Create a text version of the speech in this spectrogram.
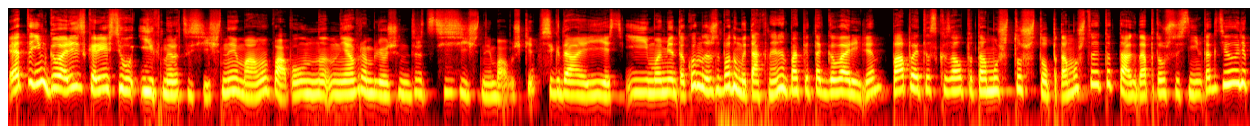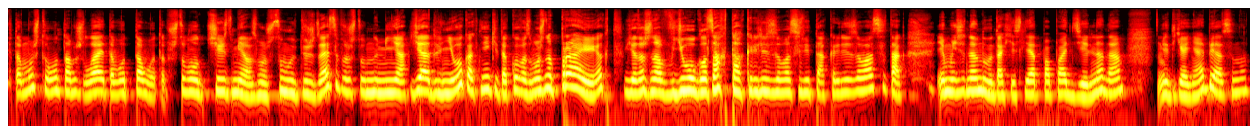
Это им говорили, скорее всего, их нарциссичные мамы, папа. У меня прям были очень нарциссичные бабушки. Всегда есть. И момент такой, мы должны подумать, так, наверное, папе так говорили. Папа это сказал потому что что? Потому что это так, да, потому что с ним так делали, потому что он там желает того-то, того-то. Что он через меня, возможно, самоутверждается, потому что он на меня. Я для него как некий такой, возможно, проект. Я должна в его глазах так реализоваться или так реализоваться, так. И мы начинаем думать, так, если я от папы отдельно, да, это я не обязана.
